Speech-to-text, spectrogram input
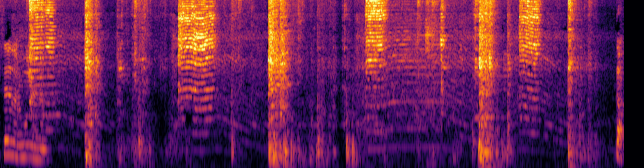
все нормально. Так,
